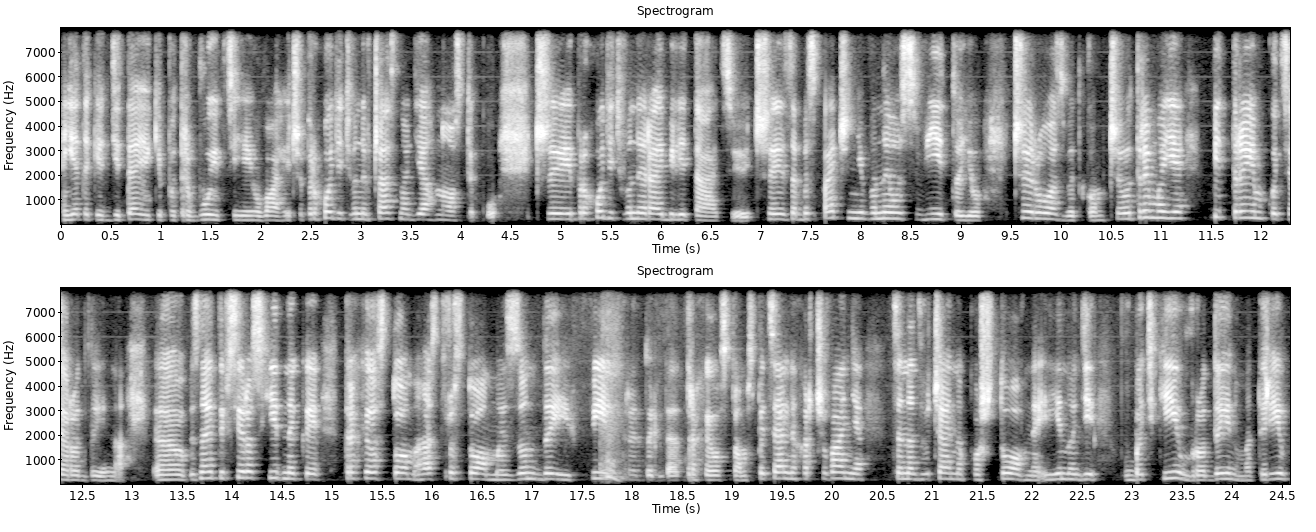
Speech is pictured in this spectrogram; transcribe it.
Є таких дітей, які потребують цієї уваги, чи проходять вони вчасну діагностику, чи проходять вони реабілітацію, чи забезпечені вони освітою, чи розвитком, чи отримує підтримку ця родина. Е, знаєте, всі розхідники, трахеостоми, гастростоми, зонди, фільтри для трахеостом, спеціальне харчування це надзвичайно коштовне, і іноді в батьків, в родин, матерів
